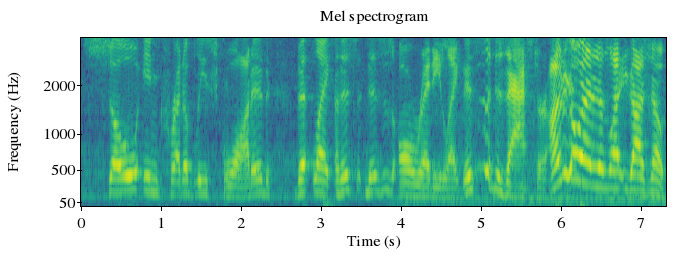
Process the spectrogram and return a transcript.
so incredibly squatted that like this this is already like this is a disaster. I'm gonna go ahead and just let you guys know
